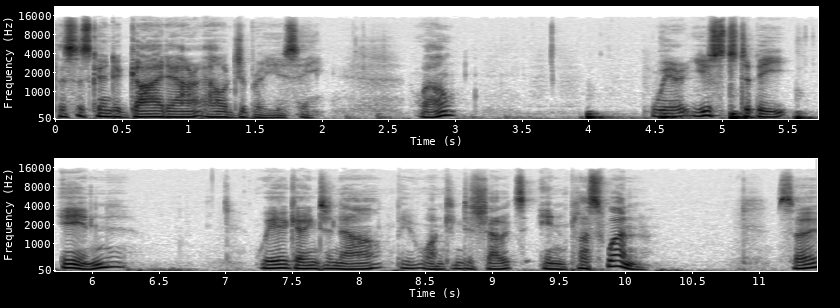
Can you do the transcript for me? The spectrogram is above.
This is going to guide our algebra, you see. Well, where it used to be n, we're going to now be wanting to show it's n plus 1. So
